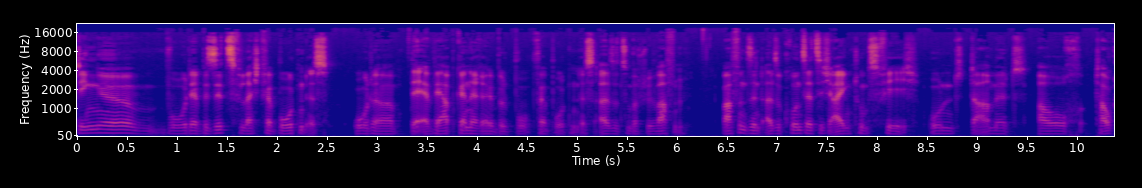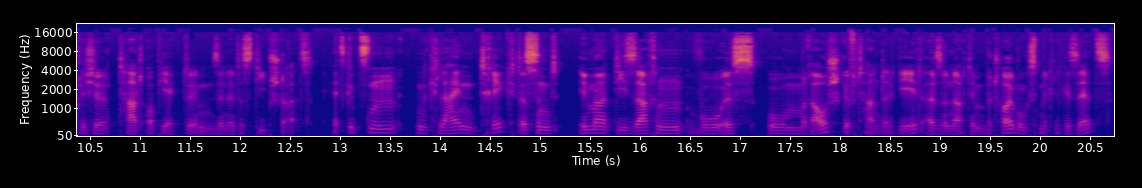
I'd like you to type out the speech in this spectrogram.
Dinge, wo der Besitz vielleicht verboten ist oder der Erwerb generell verboten ist, also zum Beispiel Waffen. Waffen sind also grundsätzlich eigentumsfähig und damit auch taugliche Tatobjekte im Sinne des Diebstahls. Jetzt gibt es einen, einen, kleinen Trick, das sind immer die Sachen, wo es um Rauschgifthandel geht, also nach dem Betäubungsmittelgesetz.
